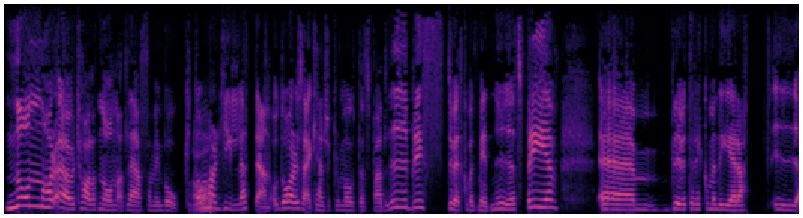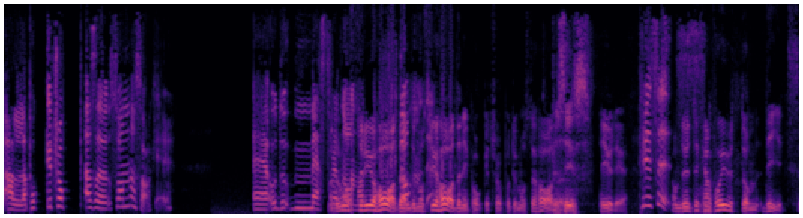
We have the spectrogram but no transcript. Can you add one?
någon har övertalat någon att läsa min bok. Ja. De har gillat den och då har det så här kanske promotats på Adlibris, du vet kommit med ett nyhetsbrev, ehm, blivit rekommenderat i alla pocketshop, alltså sådana saker. Eh, och då, mest för Men att då någon måste du ju ha den. Du måste ju ha den i Pocket Shop och du måste ha den. Precis. Det är ju det. Precis. Om du inte kan få ut dem dit,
